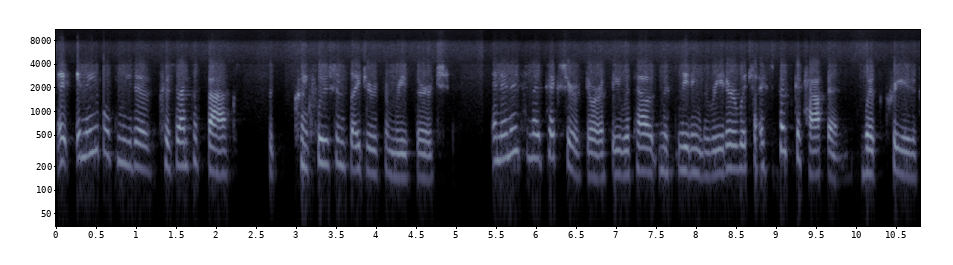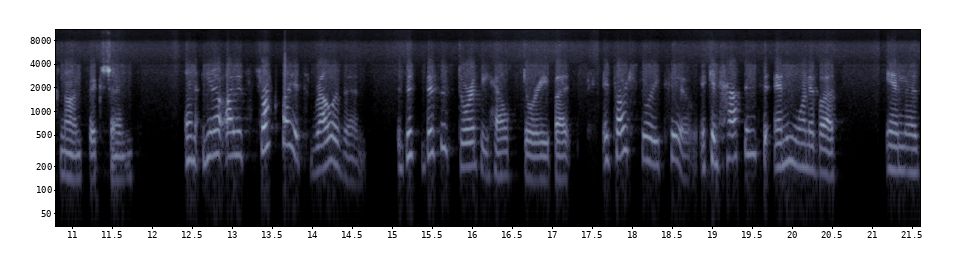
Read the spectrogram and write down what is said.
it enabled me to present the facts, the conclusions I drew from research, and an intimate picture of Dorothy without misleading the reader, which I suppose could happen with creative nonfiction. And, you know, I was struck by its relevance. This, this is Dorothy Hale's story, but it's our story too. It can happen to any one of us in this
